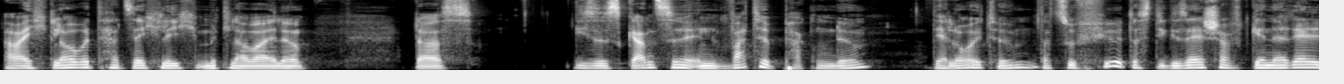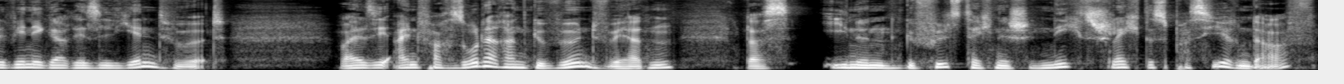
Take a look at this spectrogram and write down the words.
Aber ich glaube tatsächlich mittlerweile, dass dieses ganze in Watte packende der Leute dazu führt, dass die Gesellschaft generell weniger resilient wird, weil sie einfach so daran gewöhnt werden, dass ihnen gefühlstechnisch nichts Schlechtes passieren darf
